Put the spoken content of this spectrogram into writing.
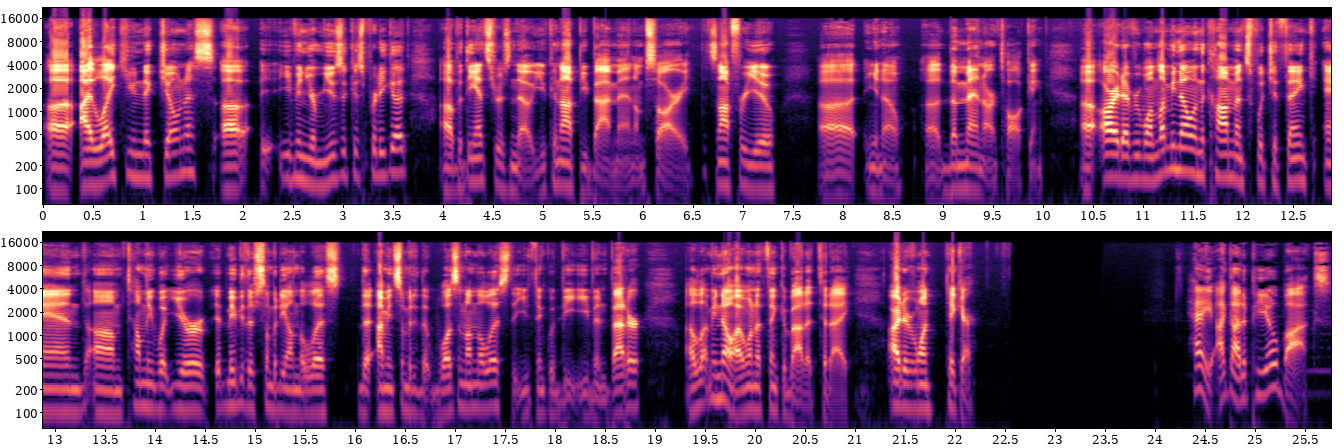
Uh, I like you, Nick Jonas. Uh, even your music is pretty good. Uh, but the answer is no. You cannot be Batman. I'm sorry. It's not for you. Uh, you know, uh, the men are talking. Uh, all right, everyone. Let me know in the comments what you think, and um, tell me what your maybe there's somebody on the list that I mean somebody that wasn't on the list that you think would be even better. let me know. I want to think about it today. All right, everyone. Take care. Hey, I got a P.O. box.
